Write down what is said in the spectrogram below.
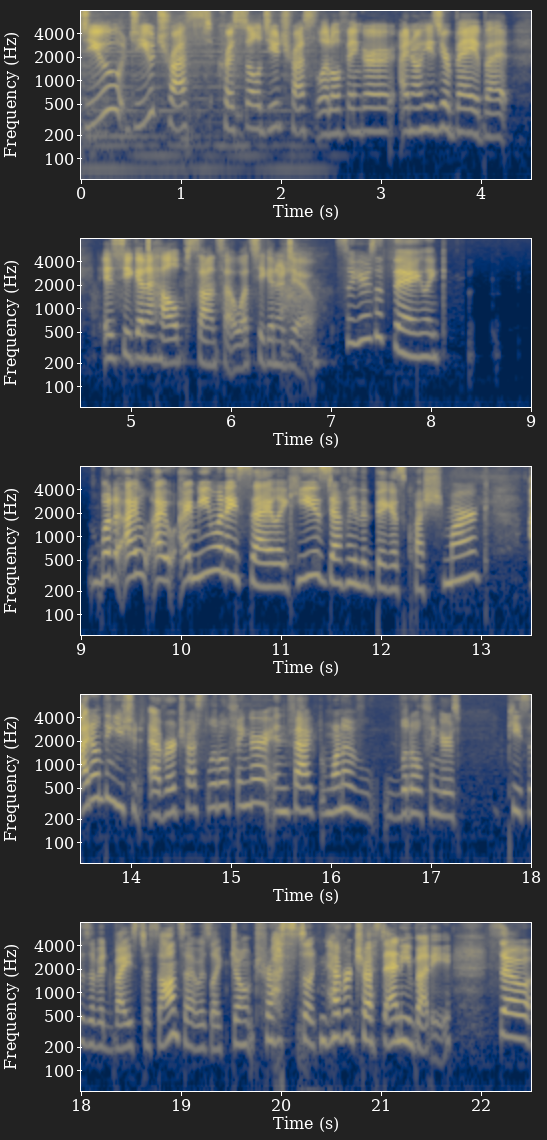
Do you do you trust Crystal? Do you trust Littlefinger? I know he's your bae, but Is he going to help Sansa? What's he going to do? So here's the thing, like what I, I I mean when I say like he is definitely the biggest question mark. I don't think you should ever trust Littlefinger. In fact, one of Littlefinger's pieces of advice to Sansa was like don't trust like never trust anybody. So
